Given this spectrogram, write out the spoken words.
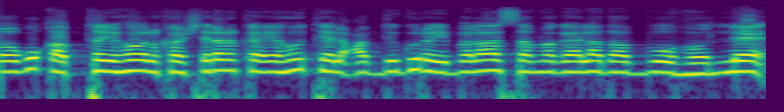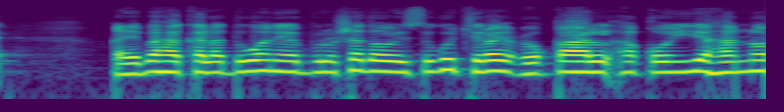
loogu qabtay hoolka shirarka ee hotel cabdiguray balaasa magaalada buuhoodle qeybaha kala duwan ee bulshada oo isugu jiray cuqaal aqoon-yahano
